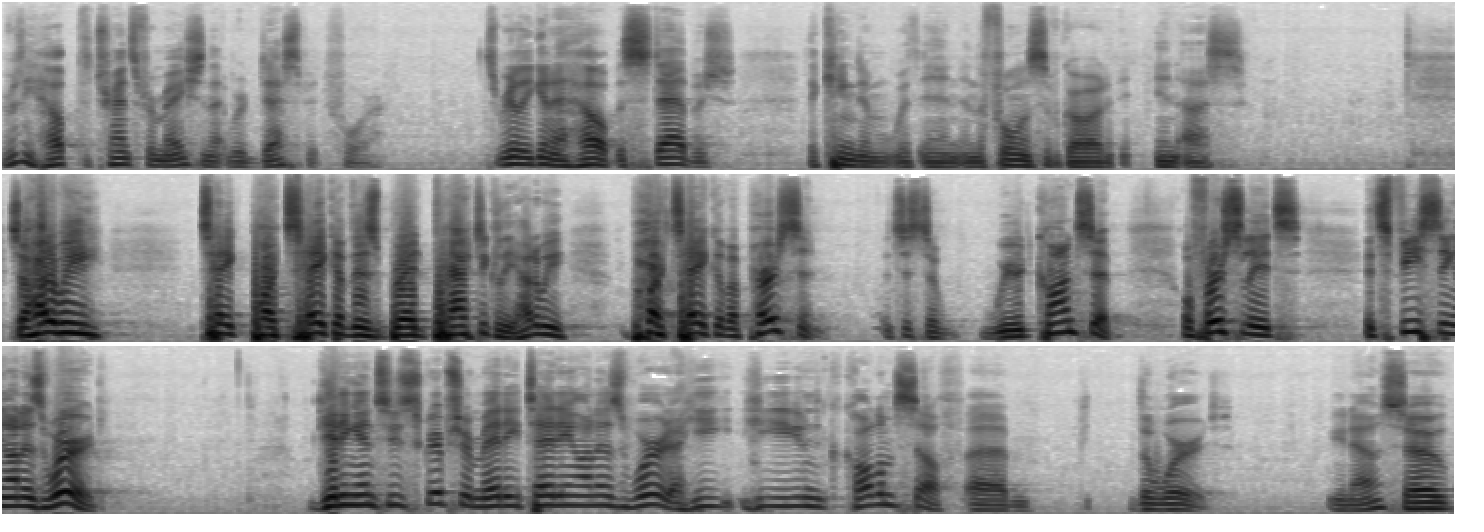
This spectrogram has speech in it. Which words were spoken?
really help the transformation that we're desperate for. It's really going to help establish the kingdom within and the fullness of God in us. So, how do we take partake of this bread practically? How do we partake of a person? It's just a weird concept. Well, firstly, it's it's feasting on His Word, getting into Scripture, meditating on His Word. He he even called himself um, the Word, you know. So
